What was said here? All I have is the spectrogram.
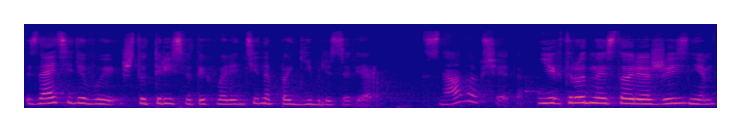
знаете ли вы, что три святых Валентина погибли за веру? Ты знал вообще это? Их трудная история жизни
